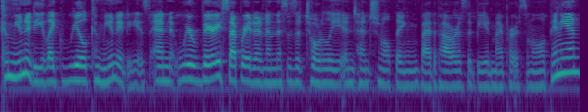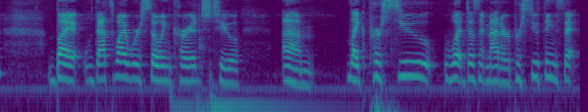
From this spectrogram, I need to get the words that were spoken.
community, like real communities. And we're very separated, and this is a totally intentional thing by the powers that be, in my personal opinion. But that's why we're so encouraged to, um, like, pursue what doesn't matter, pursue things that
